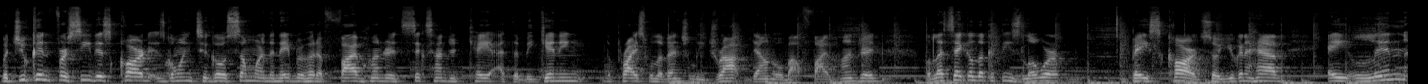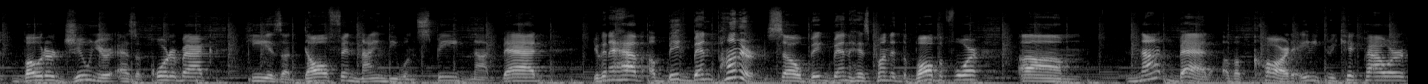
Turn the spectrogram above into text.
But you can foresee this card is going to go somewhere in the neighborhood of 500, 600K at the beginning. The price will eventually drop down to about 500. But let's take a look at these lower base cards. So you're going to have a Lynn Bowden Jr. as a quarterback. He is a Dolphin, 91 speed, not bad. You're going to have a Big Ben punter. So Big Ben has punted the ball before. Um, not bad of a card, 83 kick power.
